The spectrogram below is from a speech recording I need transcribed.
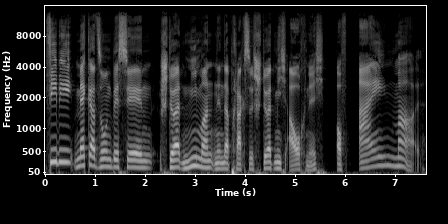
Phoebe meckert so ein bisschen, stört niemanden in der Praxis, stört mich auch nicht. Auf einmal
